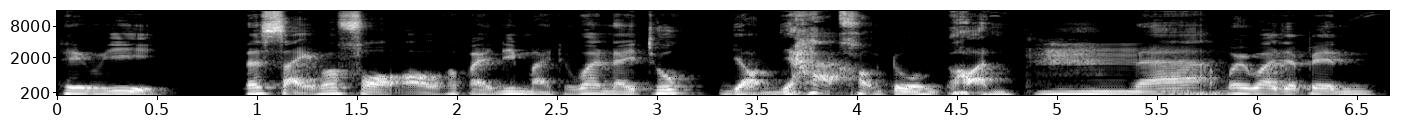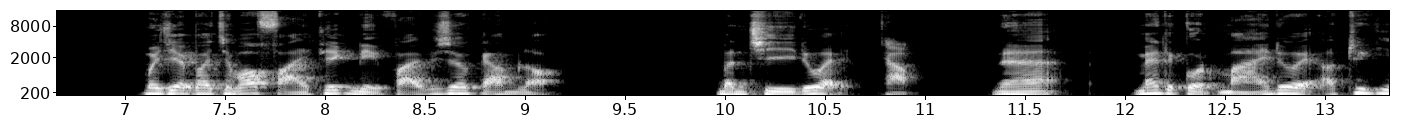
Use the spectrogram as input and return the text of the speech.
เทคโนโลยี และใส่ว่า for all เข้าไปนี่หมายถึงว่าในทุกหย่อมย่าของตัวองค์กรอืมนะฮะไม่ว่าจะเป็นไม่ใช่เฉพาะฝ่ายเทคนิคฝ่ายวิศวกรรมหรอก บัญชีด้วยครับนะฮะแม้แต่กฎหมายด้วยเอาเทคโนโลยี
